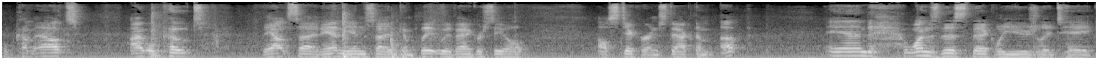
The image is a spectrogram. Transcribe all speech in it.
will come out. I will coat the outside and the inside completely with Anchorseal. I'll sticker and stack them up. And ones this thick will usually take,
